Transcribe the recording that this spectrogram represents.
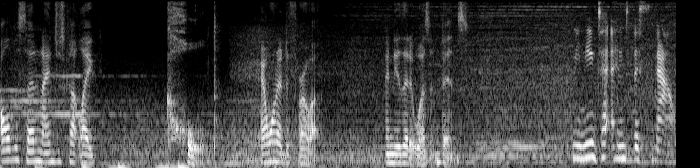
all of a sudden, I just got like cold. I wanted to throw up. I knew that it wasn't Vince. We need to end this now.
